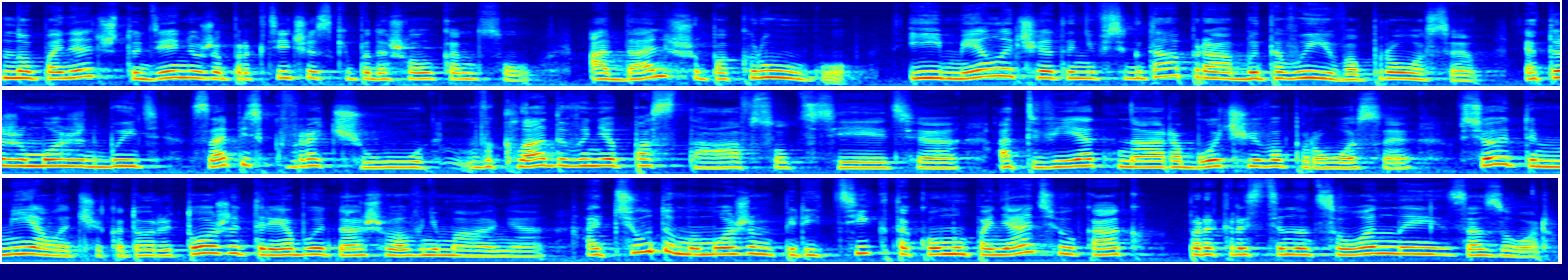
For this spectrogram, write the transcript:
но понять, что день уже практически подошел к концу. А дальше по кругу. И мелочи это не всегда про бытовые вопросы. Это же может быть запись к врачу, выкладывание поста в соцсети, ответ на рабочие вопросы. Все это мелочи, которые тоже требуют нашего внимания. Отсюда мы можем перейти к такому понятию, как прокрастинационный зазор.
